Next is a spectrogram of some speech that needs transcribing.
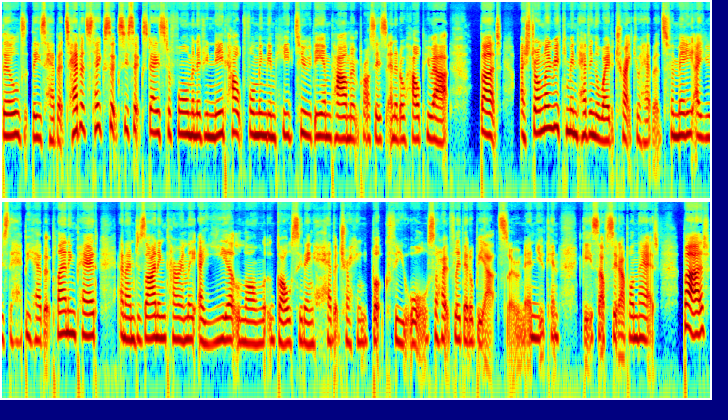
Build these habits. Habits take 66 days to form, and if you need help forming them, head to the empowerment process and it'll help you out. But I strongly recommend having a way to track your habits. For me, I use the Happy Habit Planning Pad, and I'm designing currently a year long goal setting habit tracking book for you all. So hopefully that'll be out soon and you can get yourself set up on that. But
